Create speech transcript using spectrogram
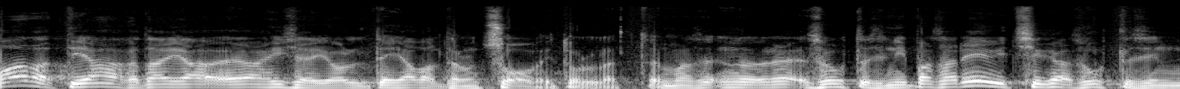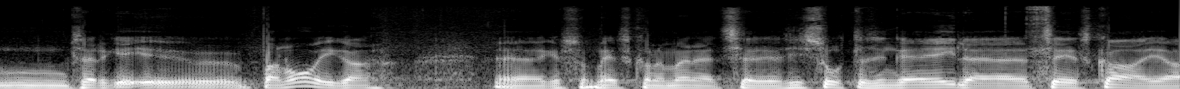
vaadati jah, aga ta ei, jah, ise ei olnud, ei avaldanud soovi tulla, et ma no, suhtlesin nii Bazarevitšiga, suhtlesin Sergei Panoviga kes on meeskonna mänedžer ja siis suhtlesin ka eile CSKA ja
